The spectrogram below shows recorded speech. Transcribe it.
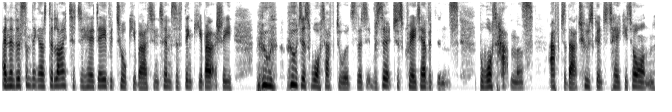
And then there's something I was delighted to hear David talking about in terms of thinking about actually who who does what afterwards. That researchers create evidence, but what happens after that? Who's going to take it on?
